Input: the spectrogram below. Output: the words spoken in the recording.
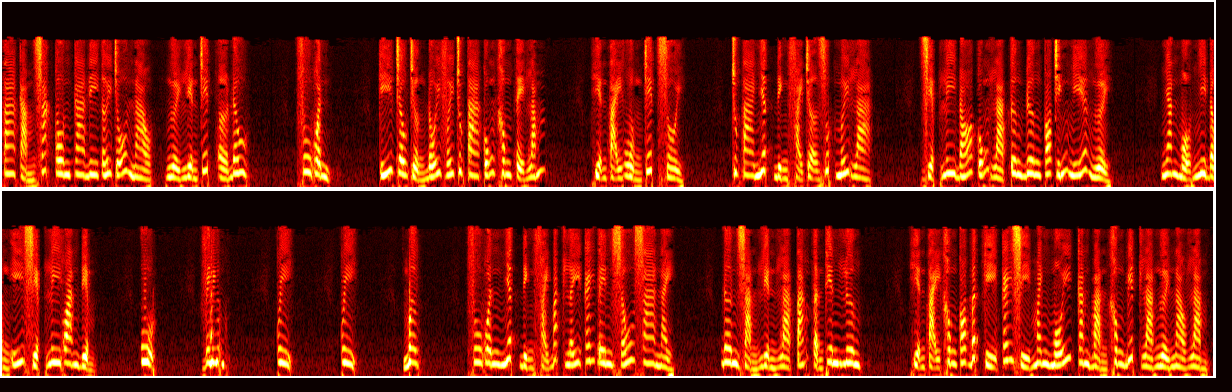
Ta cảm giác tôn ca đi tới chỗ nào, người liền chết ở đâu. Phu quân. Ký châu trưởng đối với chúng ta cũng không tệ lắm. Hiện tại uổng chết rồi. Chúng ta nhất định phải trợ giúp mới là. Diệp Ly đó cũng là tương đương có chính nghĩa người. Nhan mộ nhi đồng ý Diệp Ly quan điểm. U. Vinh. Quy. Quy. Mơ. Phu quân nhất định phải bắt lấy cái tên xấu xa này. Đơn giản liền là táng tận thiên lương. Hiện tại không có bất kỳ cái gì manh mối, căn bản không biết là người nào làm.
